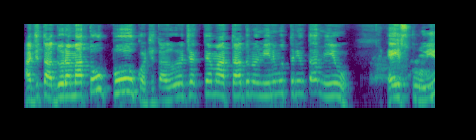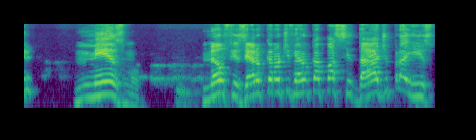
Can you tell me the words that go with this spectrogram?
a ditadura matou pouco, a ditadura tinha que ter matado no mínimo 30 mil. É excluir mesmo. Não fizeram porque não tiveram capacidade para isso.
